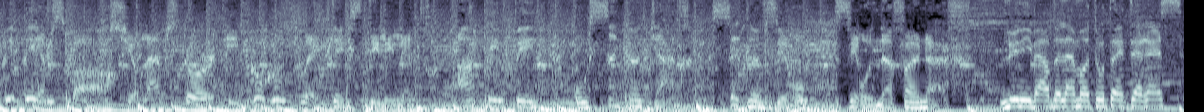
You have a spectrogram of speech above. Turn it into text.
BPM Sport sur l'App Store et Google Play. Textez les lettres APP au 514-790-0919. L'univers de la moto t'intéresse?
